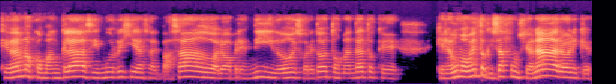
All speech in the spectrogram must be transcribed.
quedarnos como ancladas y muy rígidas al pasado, a lo aprendido, y sobre todo estos mandatos que, que en algún momento quizás funcionaron y que,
